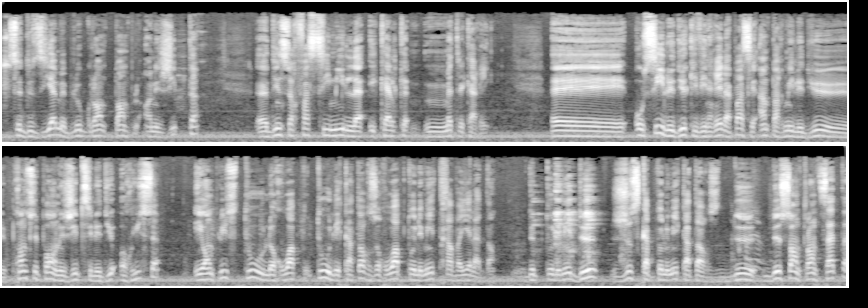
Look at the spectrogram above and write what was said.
Ce deuxième et plus grand temple en Égypte, euh, d'une surface 6000 et quelques mètres carrés. Et aussi, le dieu qui viendrait là-bas, c'est un parmi les dieux principaux en Égypte, c'est le dieu Horus. Et en plus, tout le roi, tous les 14 rois Ptolémée travaillaient là-dedans. De Ptolémée 2 jusqu'à Ptolémée 14. De 237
